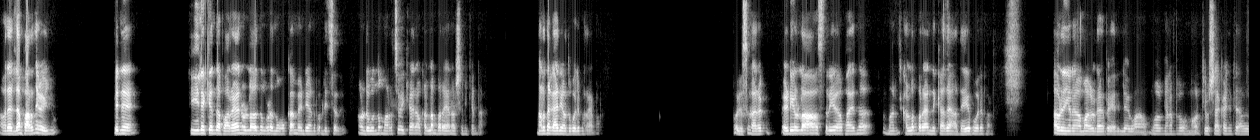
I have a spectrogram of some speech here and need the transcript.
അവനെല്ലാം പറഞ്ഞു കഴിഞ്ഞു. പിന്നെ ലീലയ്ക്ക് എന്താ പറയാനുള്ളതെന്നും കൂടെ നോക്കാൻ വേണ്ടിയാണ് ഇപ്പൊ വിളിച്ചത്. അതുകൊണ്ട് ഒന്നും മറച്ചു വയ്ക്കാനോ കള്ളം പറയാനോ ശ്രമിക്കണ്ട നടന്ന കാര്യം അതുപോലെ പറയാൻ പറഞ്ഞു. പോലീസുകാരെ പേടിയുള്ള ആ സ്ത്രീ ഭയന്ന് കള്ളം പറയാൻ നിൽക്കാതെ അതേപോലെ പറഞ്ഞു. അവരിങ്ങനെ മകളുടെ പേരിൽ ഇങ്ങനെ ട്യൂഷനൊക്കെ കഴിഞ്ഞിട്ട് അവർ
